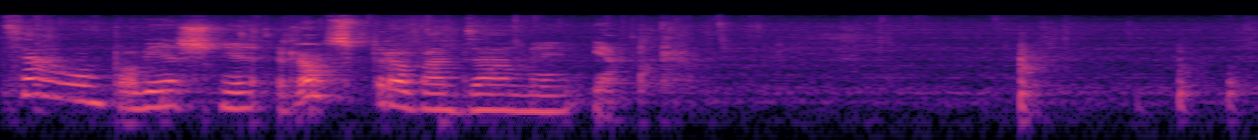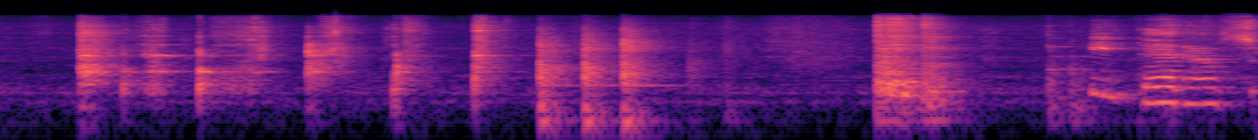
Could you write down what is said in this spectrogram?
Całą powierzchnię rozprowadzamy jabłka. I teraz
